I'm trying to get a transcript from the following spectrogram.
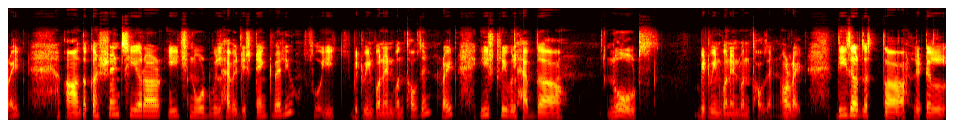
right? Uh, the constraints here are each node will have a distinct value. So each between 1 and 1000, right? Each tree will have the nodes between 1 and 1000 all right these are just the little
